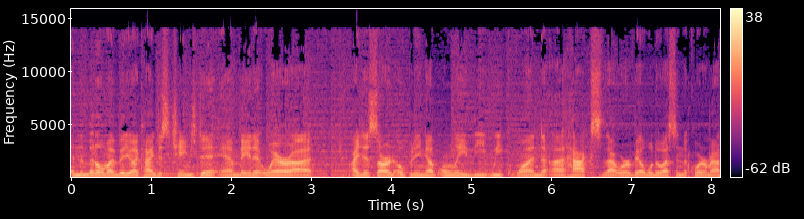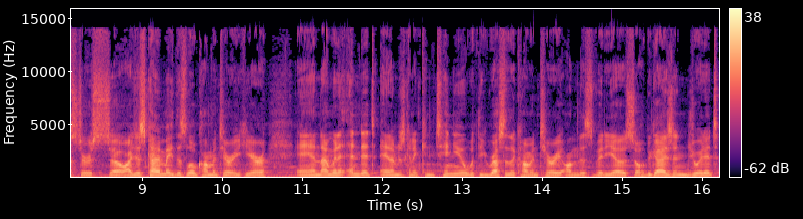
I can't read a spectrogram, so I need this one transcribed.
in the middle of my video, I kind of just changed it and made it where uh, I just started opening up only the week one uh, hacks that were available to us in the Quartermasters. So I just kind of made this little commentary here, and I'm going to end it, and I'm just going to continue with the rest of the commentary on this video. So hope you guys enjoyed it,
